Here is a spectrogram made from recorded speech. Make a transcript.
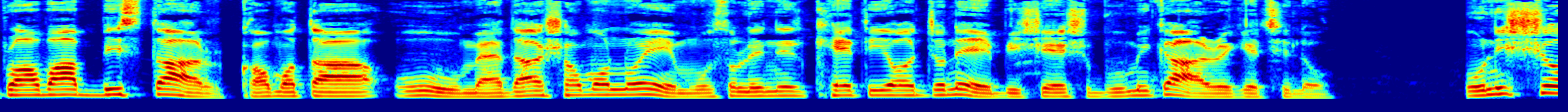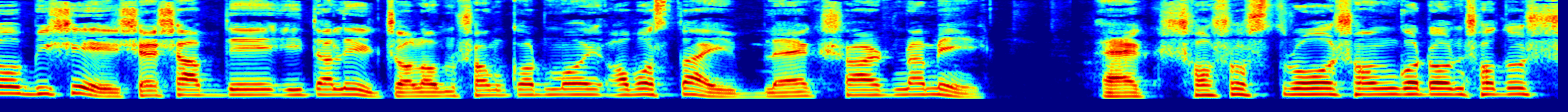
প্রভাব বিস্তার, ক্ষমতা ও মেধা সমন্বয়ে মুসলিনের খ্যাতি অর্জনে বিশেষ ভূমিকা রেখেছিল। উনিশশো বিশের শেষাব্দে ইতালির চরম সংকটময় অবস্থায় ব্ল্যাক শার্ট নামে এক সশস্ত্র সংগঠন সদস্য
